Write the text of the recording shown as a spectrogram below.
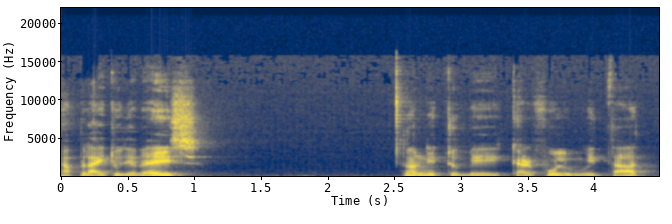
Apply to the base. Don't need to be careful with that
